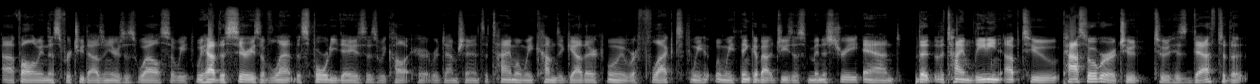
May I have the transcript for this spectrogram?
uh, following this for 2,000 years as well. So we, we have this series of Lent, this 40 days, as we call it here at Redemption. It's a time when we come together, when we reflect, when we, when we think about Jesus' ministry and the, the time leading up to Passover or to, to his death, to the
